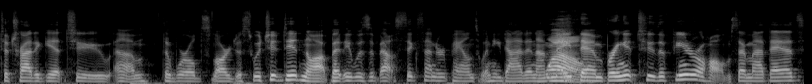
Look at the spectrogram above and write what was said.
to try to get to um, the world's largest, which it did not, but it was about 600 pounds when he died. And I Wow. made them bring it to the funeral home. So my dad's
